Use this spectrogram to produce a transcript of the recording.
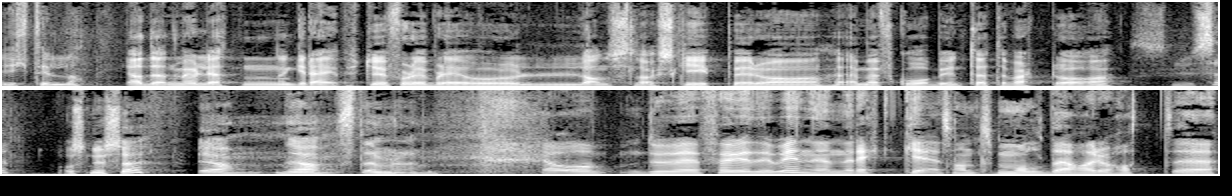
gikk til, da. Ja, den muligheten greip du, for du ble jo landslagskeeper, og MFK begynte etter hvert å, Snuse. å snuse. Ja, ja, stemmer det. Ja, og du føyer det jo inn i en rekke. sant? Molde har jo hatt eh,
